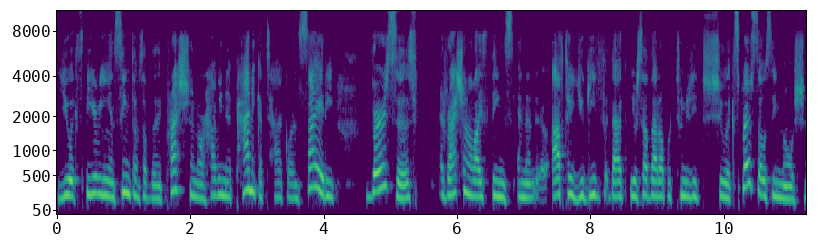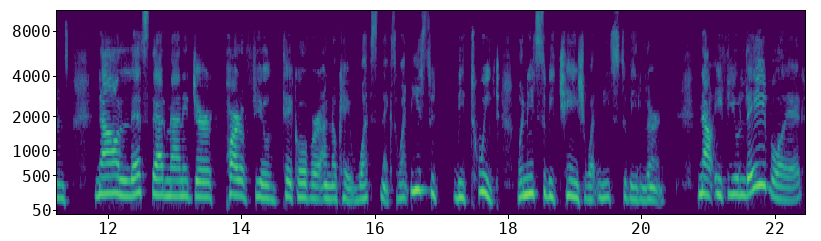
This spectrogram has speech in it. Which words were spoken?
you experience symptoms of the depression or having a panic attack or anxiety versus rationalize things and after you give that yourself that opportunity to express those emotions. Now let's that manager part of you take over and okay what's next? What needs to be tweaked? What needs to be changed? What needs to be learned? Now if you label it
